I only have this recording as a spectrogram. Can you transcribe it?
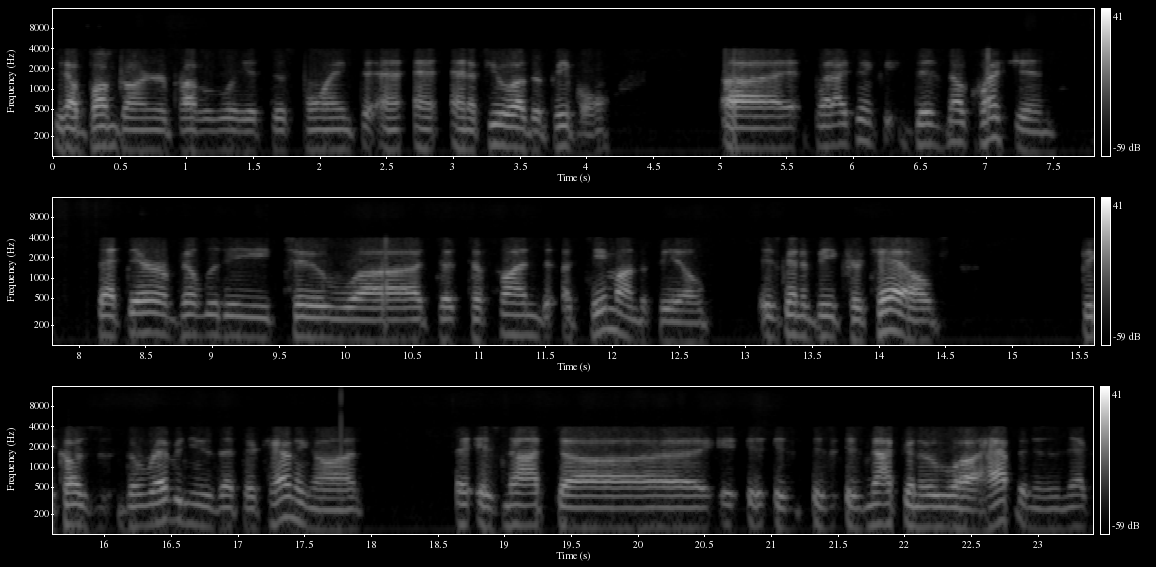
you know, Bumgarner probably at this point, and, and, and a few other people. Uh, but I think there's no question that their ability to, uh, to to fund a team on the field is going to be curtailed because the revenue that they're counting on is not uh, is, is not going to uh, happen in the next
